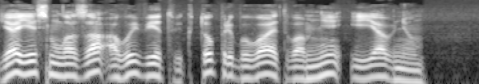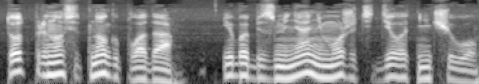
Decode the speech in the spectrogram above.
Я есть лоза, а вы ветви. Кто пребывает во мне, и я в нем, тот приносит много плода, ибо без меня не можете делать ничего.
